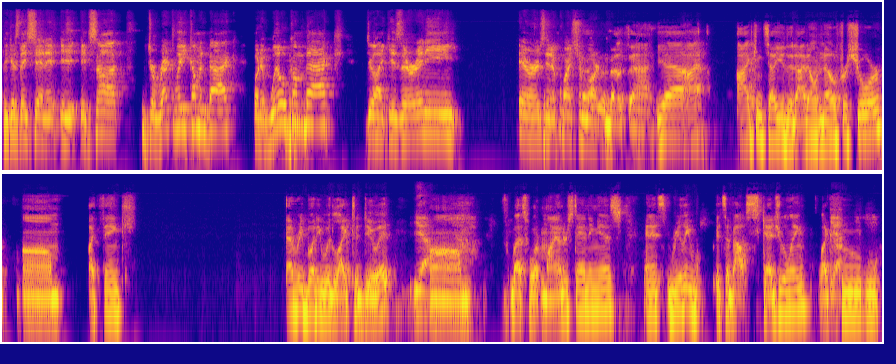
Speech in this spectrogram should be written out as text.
because they said it, it it's not directly coming back, but it will come back? Do, like, is there any, or is it a question mark about that? Yeah, I I can tell you that I don't know for sure. Um, I think everybody would like to do it. Yeah. Um, that's what my understanding is, and it's really it's about scheduling, like yeah. who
